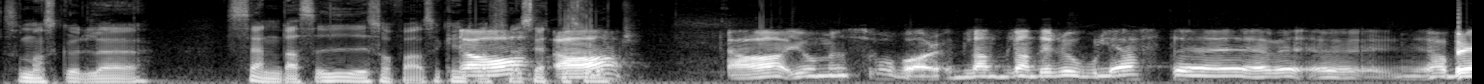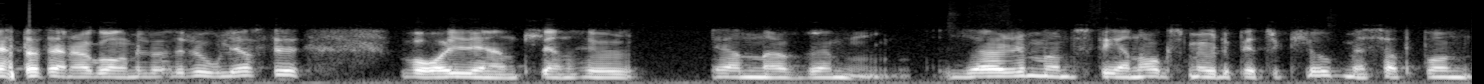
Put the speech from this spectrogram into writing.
som man skulle sändas i i så fall, så det kan Ja, så ja. Ja, jo men så var det. Bland, bland det roligaste, eh, jag har berättat det några gånger, men bland det roligaste var ju egentligen hur en av um, Järmund Stenhag som jag gjorde Peter Klubb med satt på en,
